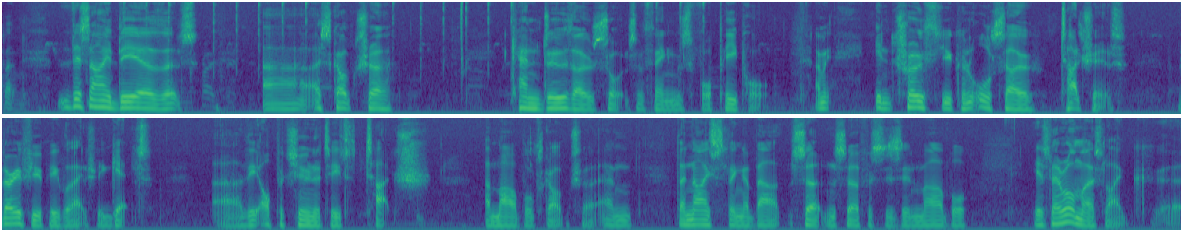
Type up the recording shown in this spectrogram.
but this idea that uh, a sculpture can do those sorts of things for people. I mean, in truth, you can also touch it. Very few people actually get uh, the opportunity to touch a marble sculpture. And the nice thing about certain surfaces in marble is they're almost like uh,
